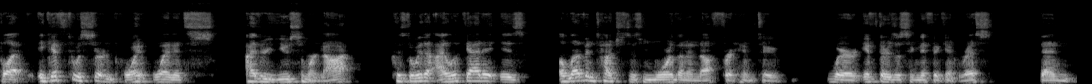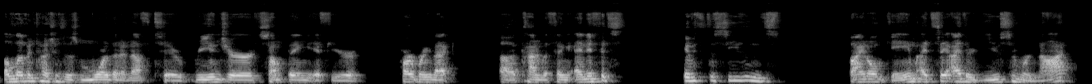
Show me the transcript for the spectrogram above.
But it gets to a certain point when it's either use him or not. Because the way that I look at it is 11 touches is more than enough for him to, where if there's a significant risk, then 11 touches is more than enough to re-injure something if you're harboring that uh, kind of a thing. And if it's if it's the season's final game, I'd say either use him or not.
